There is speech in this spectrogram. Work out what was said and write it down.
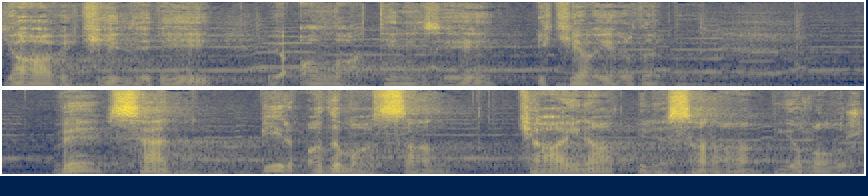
Ya vekil dedi ve Allah denizi ikiye ayırdı. Ve sen bir adım atsan kainat bile sana yol olur.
